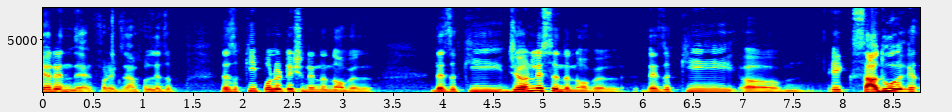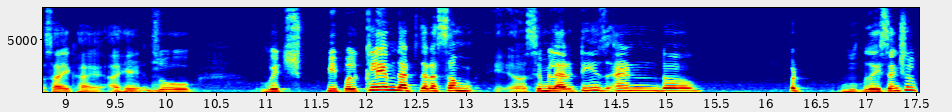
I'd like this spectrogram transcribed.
here and there for example there's a there's a key politician in the novel there's a key journalist in the novel there's a key um, एक साधू असा एक आहे आहे जो which people claim that there are some uh, similarities and uh, but the essential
